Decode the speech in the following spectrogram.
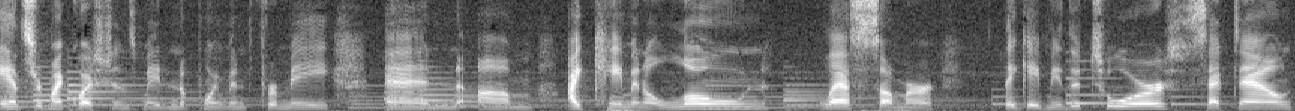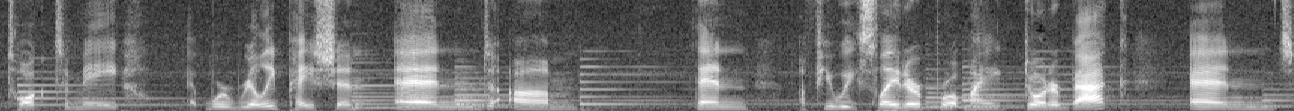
answered my questions, made an appointment for me, and um, I came in alone last summer. They gave me the tour, sat down, talked to me, were really patient, and um, then a few weeks later brought my daughter back and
